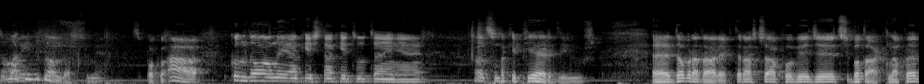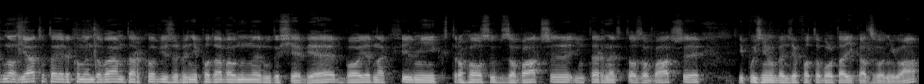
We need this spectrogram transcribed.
to ładnie wygląda w sumie. Spoko. A, kondony jakieś takie tutaj, nie? No to są takie pierdy już. E, dobra Darek, teraz trzeba powiedzieć, bo tak, na pewno ja tutaj rekomendowałem Darkowi, żeby nie podawał numeru do siebie, bo jednak filmik trochę osób zobaczy, internet to zobaczy i później mu będzie fotowoltaika dzwoniła.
